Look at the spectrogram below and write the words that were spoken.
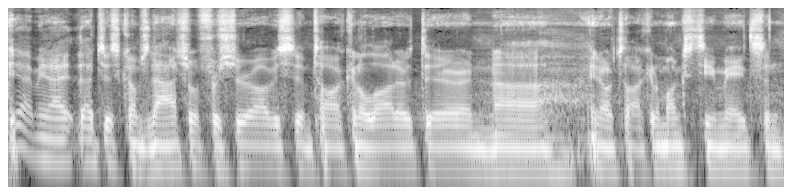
Yeah, I mean I, that just comes natural for sure. Obviously, I'm talking a lot out there, and uh, you know, talking amongst teammates and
